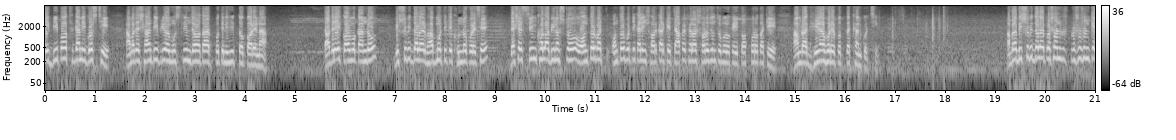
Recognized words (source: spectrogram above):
এই বিপথগামী গোষ্ঠী আমাদের শান্তিপ্রিয় মুসলিম জনতার প্রতিনিধিত্ব করে না। তাদের এই কর্মকাণ্ড বিশ্ববিদ্যালয়ের ভাবমূর্তিকে ক্ষুণ্ণ করেছে। দেশের শৃঙ্খলা বিনষ্ট ও অন্তর্বর্তীকালীন সরকারকে চাপে ফেলার ষড়যন্ত্রমূলক এই তৎপরতাকে আমরা ঘৃণা ভরে প্রত্যাখ্যান করছি। আমরা বিশ্ববিদ্যালয় প্রশাসনকে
